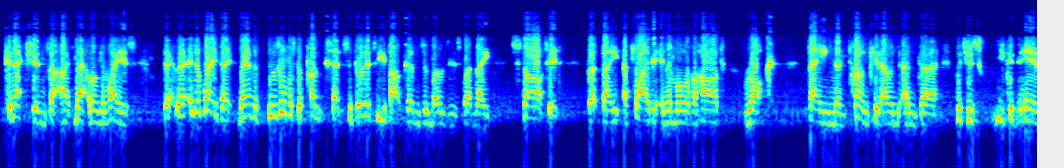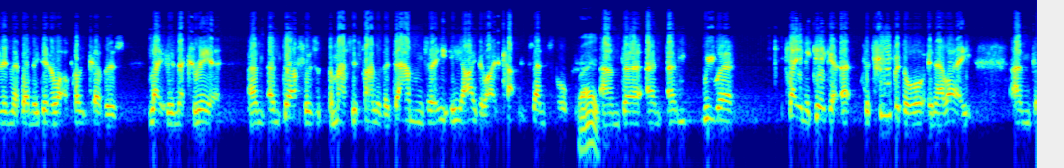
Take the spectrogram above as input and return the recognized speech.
connections that I've met along the way is that, that in a way they, they had a, there was almost a punk sensibility about Guns N' Roses when they started, but they applied it in a more of a hard rock vein than punk, you know, and, and uh, which is you could hear in that when they did a lot of punk covers later in their career. And, and Duff was a massive fan of the Damned. He, he idolised Captain Sensible, right? And uh, and and we were playing a gig at, at the Troubadour in LA, and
